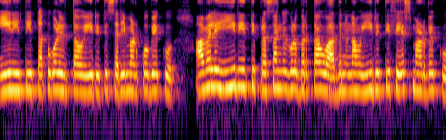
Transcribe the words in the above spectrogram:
ಈ ರೀತಿ ತಪ್ಪುಗಳು ಇರ್ತಾವೆ, ಈ ರೀತಿ ಸರಿ ಮಾಡ್ಕೋಬೇಕು. ಆಮೇಲೆ ಈ ರೀತಿ ಪ್ರಸಂಗಗಳು ಬರ್ತಾವೆ, ಅದನ್ನು ನಾವು ಈ ರೀತಿ ಫೇಸ್ ಮಾಡಬೇಕು.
